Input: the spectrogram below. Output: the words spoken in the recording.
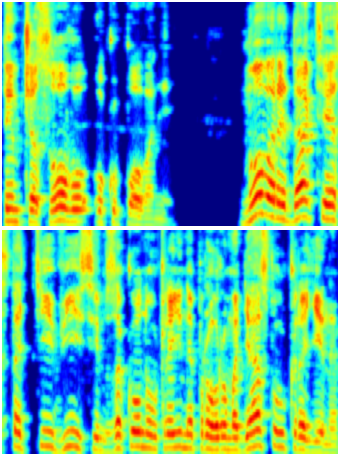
тимчасово окупованій. Нова редакція статті 8 Закону України про громадянство України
